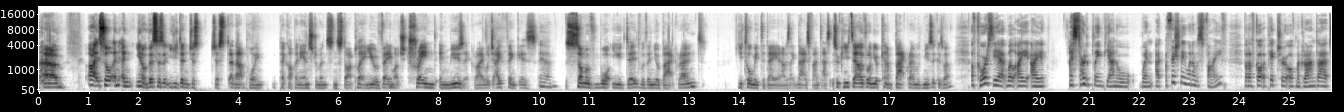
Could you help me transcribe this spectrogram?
Um, all right, so and and you know, this isn't you didn't just just at that point pick up any instruments and start playing. You were very much trained in music, right? Which I think is Yeah. some of what you did within your background. You told me today, and I was like, "That is fantastic." So, can you tell everyone your kind of background with music as well? Of course, yeah. Well, I I I started playing piano when I, officially when I was five, but I've got a picture of my granddad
